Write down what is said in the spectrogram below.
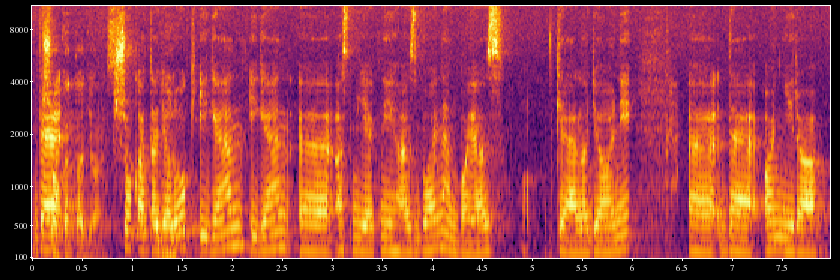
De sokat agyalsz. Sokat agyalok, igen, igen. Azt mondják néha, az baj, nem baj az, kell agyalni, de annyira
